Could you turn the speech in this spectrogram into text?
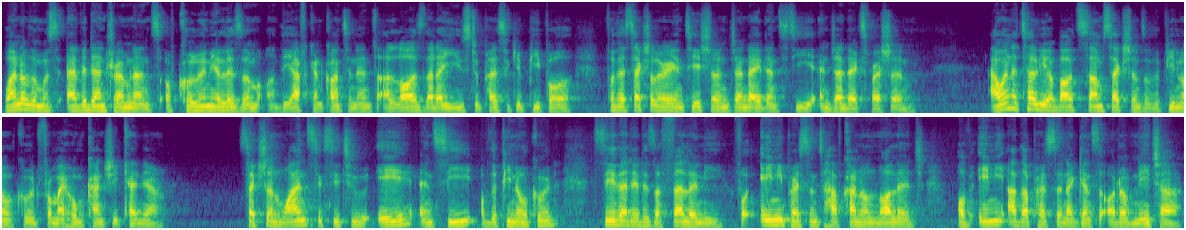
One of the most evident remnants of colonialism on the African continent are laws that are used to persecute people for their sexual orientation, gender identity, and gender expression. I want to tell you about some sections of the Penal Code from my home country, Kenya. Section 162A and C of the Penal Code say that it is a felony for any person to have carnal knowledge of any other person against the order of nature,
